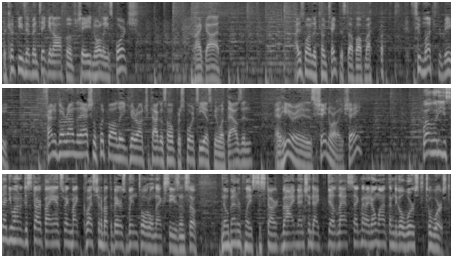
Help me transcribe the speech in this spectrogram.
The cookies have been taken off of Shay Norling's porch. My God. I just want him to come take the stuff off my. it's too much for me. Time to go around the National Football League here on Chicago's Home for Sports ESPN 1000. And here is Shay Norling. Shay? Well, Woody, you said you wanted to start by answering my question about the Bears' win total next season, so no better place to start. But I mentioned I, the last segment, I don't want them to go worst to worst.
